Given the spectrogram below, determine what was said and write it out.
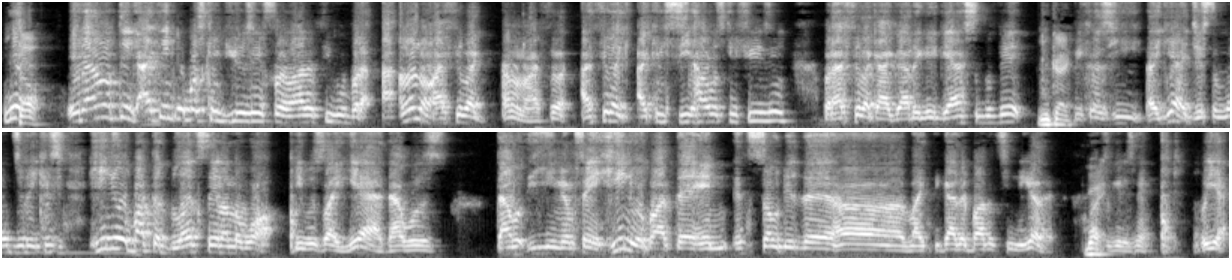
Yeah. So- and I don't think I think it was confusing for a lot of people, but I, I don't know. I feel like I don't know. I feel like, I feel like I can see how it's confusing, but I feel like I gotta get gassed a bit Okay. because he, uh, yeah, just allegedly because he knew about the blood stain on the wall. He was like, yeah, that was that was you know what I'm saying. He knew about that, and, and so did the uh like the guy that brought the team together. I forget his name, but yeah.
